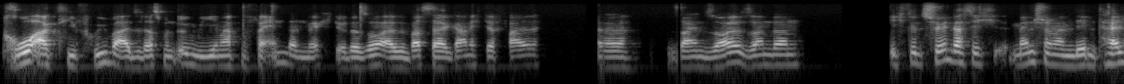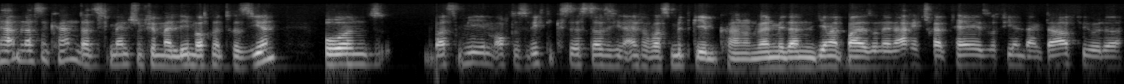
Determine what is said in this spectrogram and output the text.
proaktiv rüber, also dass man irgendwie jemanden verändern möchte oder so, also was ja gar nicht der Fall äh, sein soll, sondern ich finde es schön, dass ich Menschen in meinem Leben teilhaben lassen kann, dass sich Menschen für mein Leben auch interessieren und was mir eben auch das Wichtigste ist, dass ich ihnen einfach was mitgeben kann. Und wenn mir dann jemand mal so eine Nachricht schreibt, hey, so vielen Dank dafür oder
